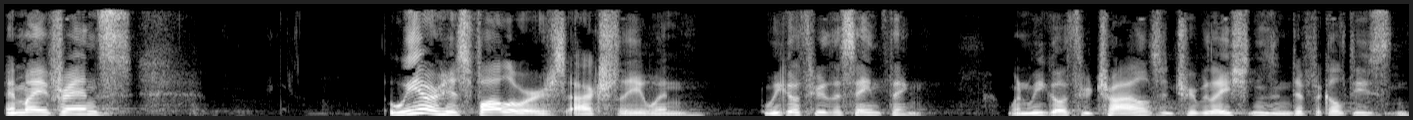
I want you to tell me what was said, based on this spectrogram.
And my friends, we are his followers actually when we go through the same thing. When we go through trials and tribulations and difficulties and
